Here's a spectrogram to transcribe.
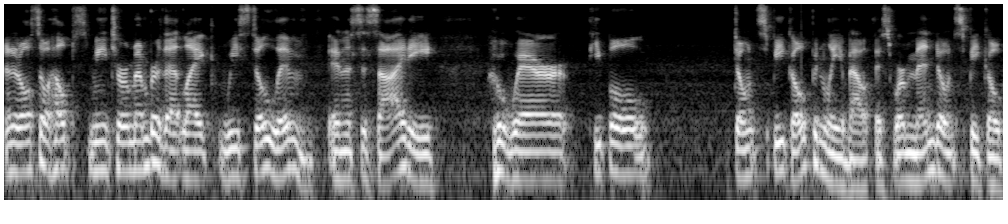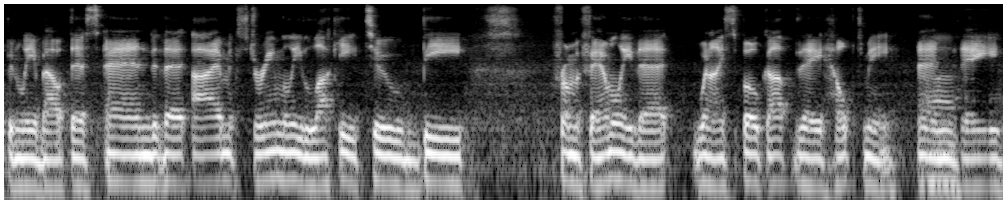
and it also helps me to remember that like we still live in a society who, where people don't speak openly about this, where men don't speak openly about this, and that I'm extremely lucky to be from a family that when I spoke up, they helped me and Ah. they,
